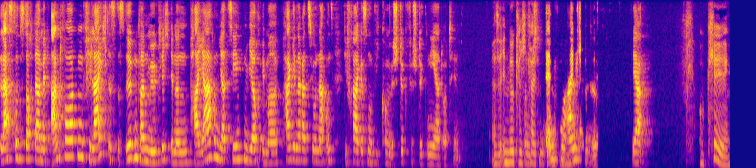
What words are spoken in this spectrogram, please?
lasst uns doch damit antworten. Vielleicht ist es irgendwann möglich, in ein paar Jahren, Jahrzehnten, wie auch immer, ein paar Generationen nach uns. Die Frage ist nur, wie kommen wir Stück für Stück näher dorthin? Also in Möglichkeiten. Wenn es nur ein Schritt ist. Ja. Okay.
